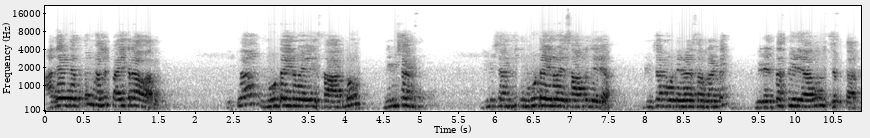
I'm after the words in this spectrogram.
అదే డెప్త్ మళ్ళీ పైకి రావాలి. ఇట్లా నూట ఇరవై సార్లు నిమిషానికి. నిమిషానికి నూట ఇరవై సార్లు చేయాలి. నిమిషానికి నూట ఇరవై సార్లు అంటే మీరు ఎంత స్పీడ్ చేయాలో మీకు చెప్తారు.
